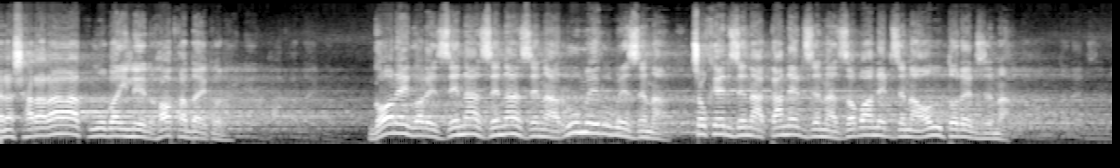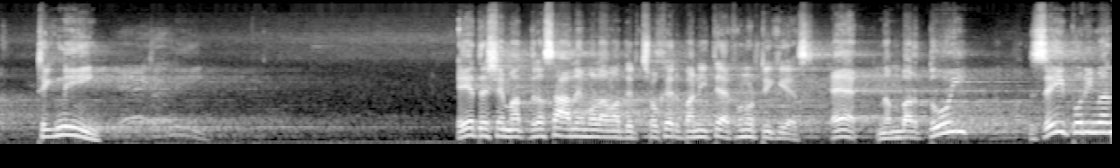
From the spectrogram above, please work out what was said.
এরা সারা রাত মোবাইলের হক আদায় করে। ঘরে ঘরে জেনা জেনা জেনা, রুমে রুমে জেনা, চোখের জেনা, কানের জেনা, জবানের জেনা, অন্তরের জেনা। ঠিক নেই। এ দেশে মাদ্রাসা আলেমল আমাদের চোখের বাণীতে এখনও টিকে আছে। এক, নাম্বার দুই, যেই পরিমাণ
